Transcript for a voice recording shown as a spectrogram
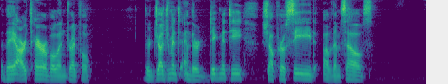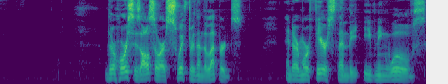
They are terrible and dreadful. Their judgment and their dignity shall proceed of themselves. Their horses also are swifter than the leopards, and are more fierce than the evening wolves.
